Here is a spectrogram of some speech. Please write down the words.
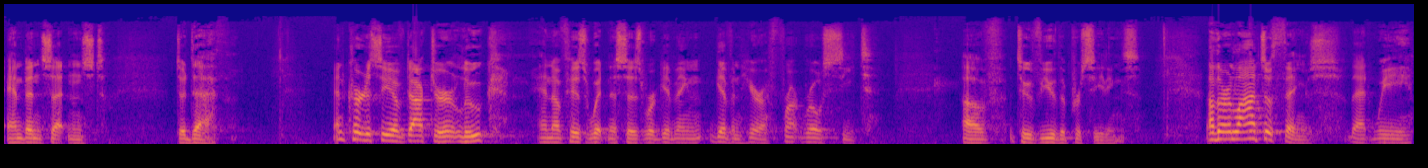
and been sentenced to death. And courtesy of Dr. Luke and of his witnesses, we're giving, given here a front row seat of, to view the proceedings. Now, there are lots of things that we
